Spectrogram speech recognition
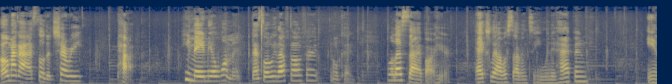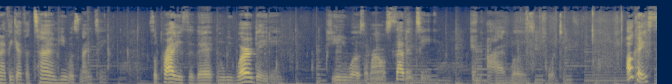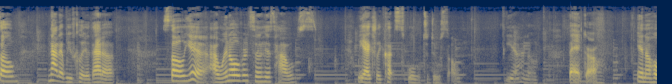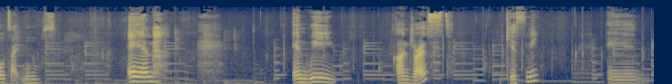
Oh my God. So the cherry pop. He made me a woman. That's where we left off at? Okay. Well, let's sidebar here. Actually, I was 17 when it happened. And I think at the time he was 19. So prior to that, when we were dating, he was around 17 and I was 14. Okay, so now that we've cleared that up, so yeah, I went over to his house. We actually cut school to do so. Yeah, I know. Bad girl. Inner hoe type moves. And and we undressed. He kissed me. And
